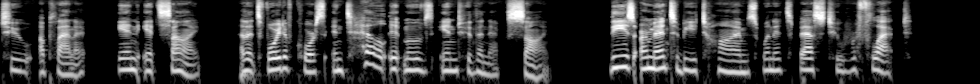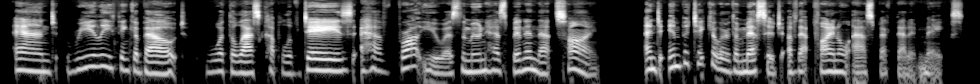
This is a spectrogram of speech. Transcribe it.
to a planet in its sign. And it's void of course until it moves into the next sign. These are meant to be times when it's best to reflect and really think about what the last couple of days have brought you as the moon has been in that sign, and in particular, the message of that final aspect that it makes.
